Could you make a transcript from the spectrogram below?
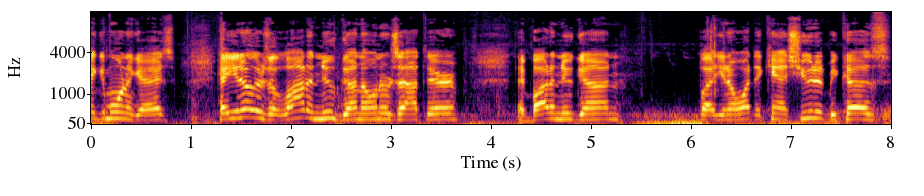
Hey, good morning, guys. Hey, you know, there's a lot of new gun owners out there. They bought a new gun, but you know what? They can't shoot it because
